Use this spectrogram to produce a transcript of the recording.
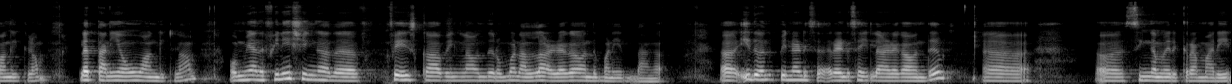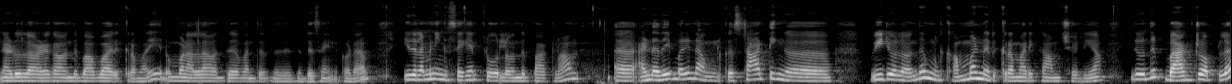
வாங்கிக்கலாம். இல்லை தனியாகவும் வாங்கிக்கலாம். உண்மையாக அந்த ஃபினிஷிங் அந்த ஃபேஸ் காவிங்லாம் வந்து ரொம்ப நல்லா அழகாக வந்து பண்ணியிருந்தாங்க. இது வந்து பின்னாடி ரெண்டு சைடில் அழகாக வந்து சிங்கம் இருக்கிற மாதிரி நடுவில் அழகாக வந்து பாபா இருக்கிற மாதிரி ரொம்ப நல்லா வந்து வந்திருந்தது இந்த டிசைன் கூட. இது எல்லாமே நீங்கள் செகண்ட் ஃப்ளோரில் வந்து பார்க்கலாம். அண்ட் அதே மாதிரி நான் உங்களுக்கு ஸ்டார்டிங் வீடியோவில் வந்து உங்களுக்கு அம்மன் இருக்கிற மாதிரி காமிச்சோம் இல்லையா? இது வந்து பேக்ட்ராப்பில்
